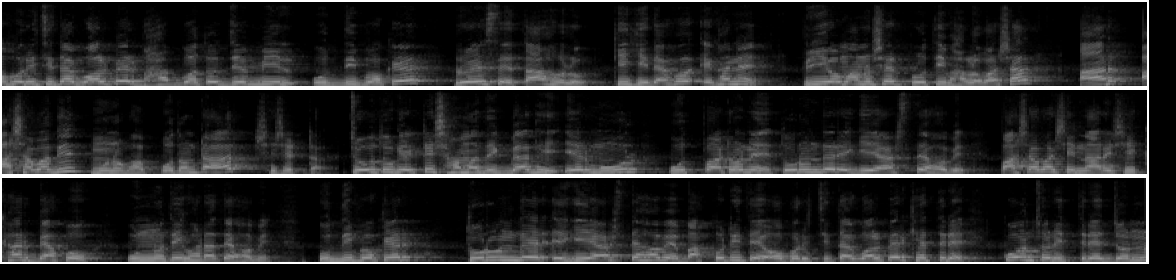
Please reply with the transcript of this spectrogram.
অপরিচিতা গল্পের ভাবগত যে মিল উদ্দীপকে রয়েছে তা হলো, কি কি? দেখো, এখানে প্রিয় মানুষের প্রতি ভালোবাসা আর আশাবাদী মনোভাব, প্রথমটা আর শেষেরটা। যৌতুক একটি সামাজিক ব্যাধি, এর মূল উৎপাটনে তরুণদের এগিয়ে আসতে হবে। পাশাপাশি নারী শিক্ষার ব্যাপক উন্নতি ঘটাতে হবে। উদ্দীপকের তরুণদের এগিয়ে আসতে হবে বাক্যটিতে অপরিচিতা গল্পের ক্ষেত্রে কোন চরিত্রের জন্য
